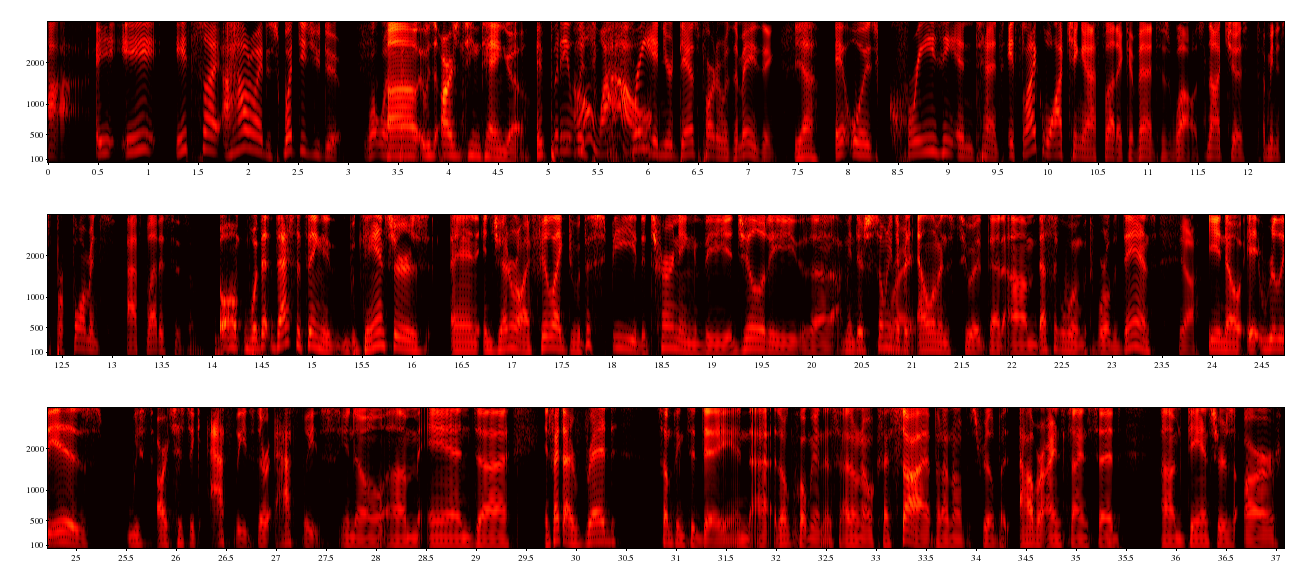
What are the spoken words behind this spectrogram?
Uh, it, it, it's like, how do I just, what did you do? What was Uh, that? it was Argentine tango. It- but it was Oh, wow. great, and your dance partner was amazing. Yeah. It was crazy intense. It's like watching athletic event as well. It's not just, I mean, it's performance athleticism. Oh, well, that, that's the thing. Dancers and in general, I feel like with the speed, the turning, the agility, the I mean, there's so many different elements to it that um, that's like what went with the World of Dance. Yeah. You know, it really is. We artistic athletes. They're athletes. You know, um, and uh, in fact, I read something today, and I, don't quote me on this. I don't know because I saw it, but I don't know if it's real. But Albert Einstein said, um, "Dancers are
